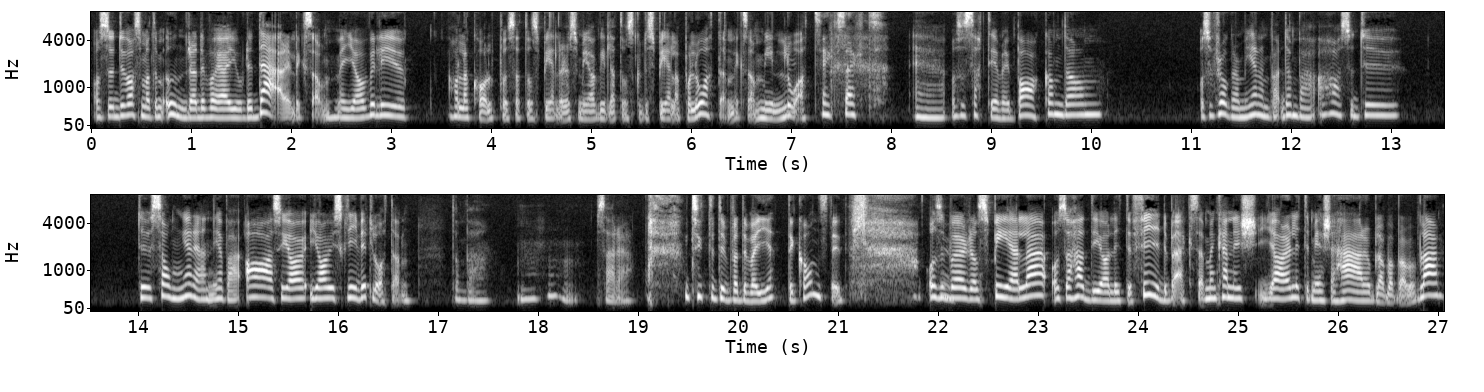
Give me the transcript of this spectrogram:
Och så det var som att de undrade vad jag gjorde där liksom. Men jag ville ju hålla koll på så att de spelade som jag ville att de skulle spela på låten, liksom, min låt. Exakt. Eh, och så satte jag mig bakom dem. Och så frågade de igen. De bara, ah, så du, du är sångaren? Jag bara, ah, alltså jag, jag har ju skrivit låten. De bara, mhm. Så här, tyckte typ att det var jättekonstigt. Och så började de spela och så hade jag lite feedback. Så här, men kan ni göra lite mer så här och bla bla bla bla bla.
